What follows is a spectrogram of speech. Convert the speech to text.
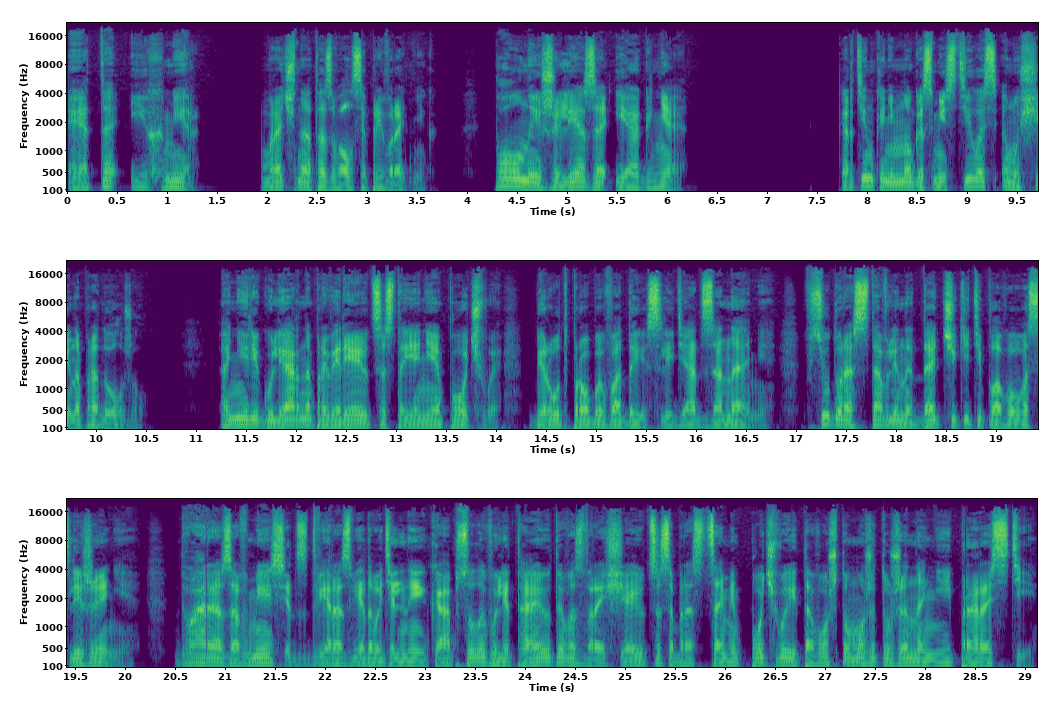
«Это их мир», — мрачно отозвался привратник. «Полный железа и огня». Картинка немного сместилась, а мужчина продолжил. Они регулярно проверяют состояние почвы, берут пробы воды, следят за нами. Всюду расставлены датчики теплового слежения. Два раза в месяц две разведывательные капсулы вылетают и возвращаются с образцами почвы и того, что может уже на ней прорасти.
